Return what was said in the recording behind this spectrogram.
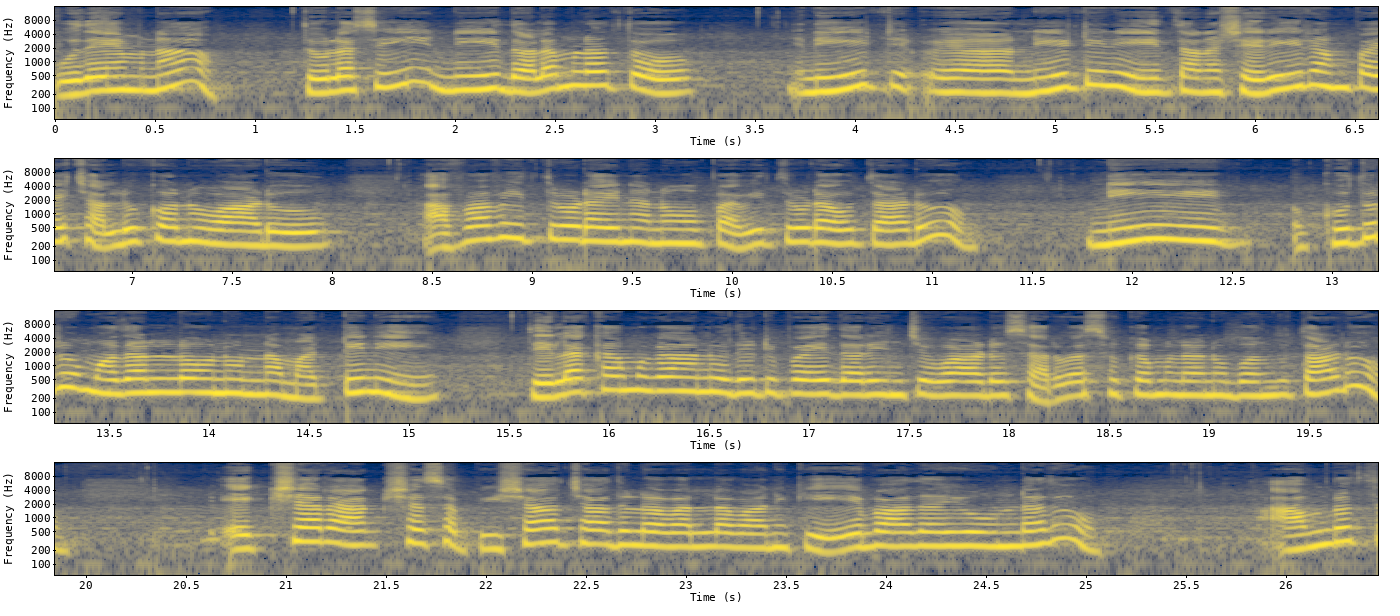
ఉదయంన తులసి నీ దళములతో నీటి నీటిని తన శరీరంపై చల్లుకొనువాడు. అపవిత్రుడైనను పవిత్రుడవుతాడు. నీ కుదురు మొదల్లోనున్న మట్టిని తిలకముగా నుదుటిపై ధరించువాడు సర్వసుఖములను పొందుతాడు. యక్షరాక్షస పిశాచాదుల వల్ల వానికి ఏ బాధయు ఉండదు. అమృత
